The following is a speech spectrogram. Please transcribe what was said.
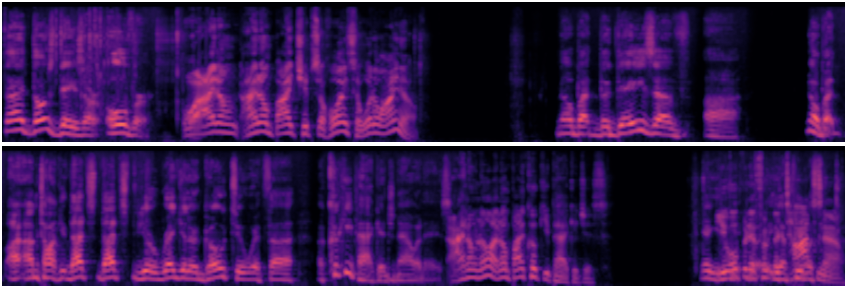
that those days are over. well, I don't I don't buy Chips Ahoy, so what do I know? No, but the days of uh, no, but I, I'm talking. That's that's your regular go-to with uh, a cookie package nowadays. I don't know. I don't buy cookie packages. Yeah, You open it from the you people top now.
